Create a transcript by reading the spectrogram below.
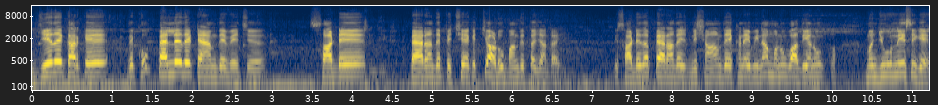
ਜਿਹਦੇ ਕਰਕੇ ਦੇਖੋ ਪਹਿਲੇ ਦੇ ਟਾਈਮ ਦੇ ਵਿੱਚ ਸਾਡੇ ਪੈਰਾਂ ਦੇ ਪਿੱਛੇ ਇੱਕ ਝਾੜੂ ਬੰਨ ਦਿੱਤਾ ਜਾਂਦਾ ਸੀ। ਕਿ ਸਾਡੇ ਦਾ ਪੈਰਾਂ ਦੇ ਨਿਸ਼ਾਨ ਦੇਖਣੇ ਵੀ ਨਾ ਮਨੂਵਾਦੀਆਂ ਨੂੰ ਮਨਜ਼ੂਰ ਨਹੀਂ ਸੀਗੇ।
